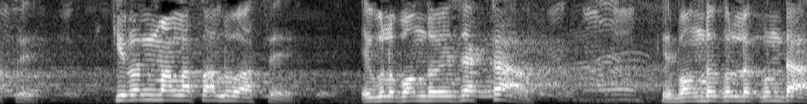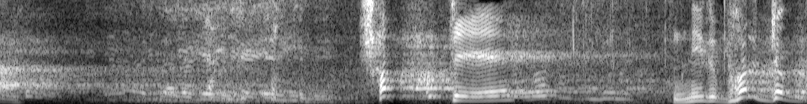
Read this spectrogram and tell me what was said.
আছে। কিরণ মাল্লা চালু আছে? এগুলো বন্ধ হয়েছে একটা? বন্ধ করলে কোনটা? সবচেয়ে নির্ভরযোগ্য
